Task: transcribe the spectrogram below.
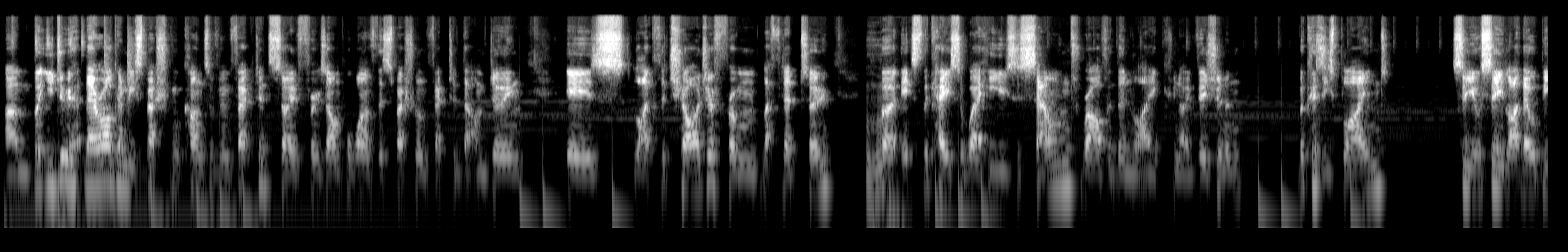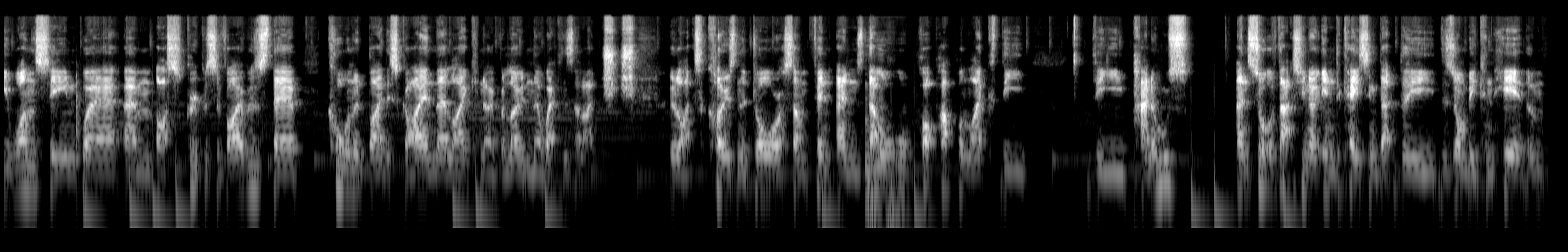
Um, but you do. There are going to be special kinds of infected. So, for example, one of the special infected that I'm doing is like the Charger from Left 4 Dead 2, mm-hmm. but it's the case of where he uses sound rather than like you know vision, because he's blind. So you'll see like there will be one scene where um, our group of survivors they're cornered by this guy and they're like you know reloading their weapons. They're like who likes closing the door or something, and mm-hmm. that will all pop up on like the the panels, and sort of that's you know indicating that the the zombie can hear them.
